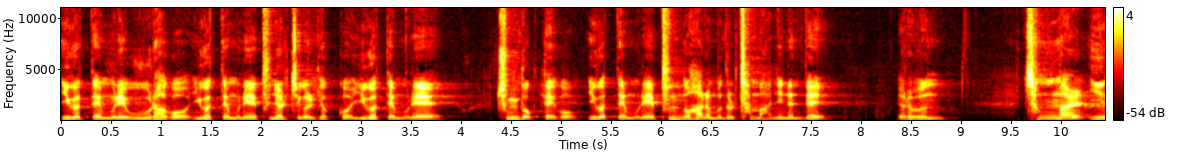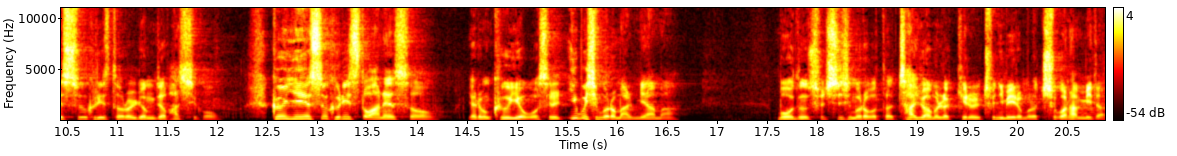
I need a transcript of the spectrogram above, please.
이것 때문에 우울하고 이것 때문에 분열증을 겪고 이것 때문에 중독되고 이것 때문에 분노하는 분들 참 많이 있는데 여러분 정말 예수 그리스도를 영접하시고 그 예수 그리스도 안에서 여러분 그의 옷을 입으심으로 말미암아 모든 수치심으로부터 자유함을 얻기를 주님의 이름으로 축원합니다.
